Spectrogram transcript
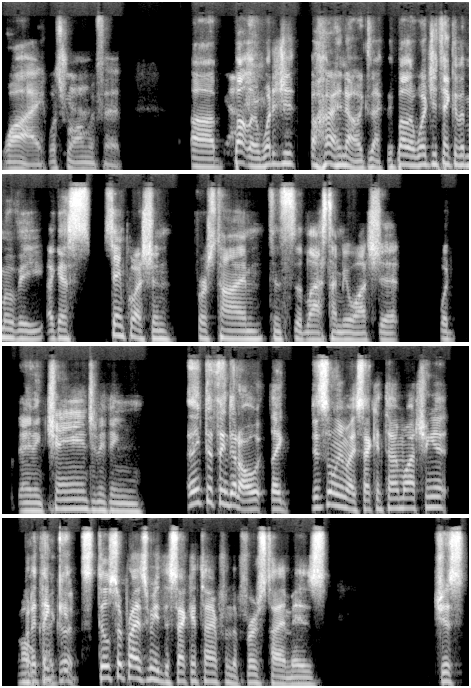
Why? What's wrong with it? Uh, Yeah. Butler, what did you? I know exactly. Butler, what did you think of the movie? I guess same question. First time since the last time you watched it. What anything change? Anything? I think the thing that all like this is only my second time watching it, but I think good. it still surprised me the second time from the first time is just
